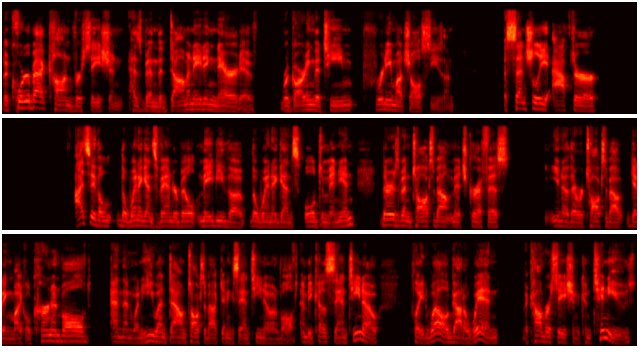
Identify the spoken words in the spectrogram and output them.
the quarterback conversation has been the dominating narrative regarding the team pretty much all season. Essentially, after I'd say the the win against Vanderbilt, maybe the the win against Old Dominion. There's been talks about Mitch Griffis. You know, there were talks about getting Michael Kern involved. And then when he went down, talks about getting Santino involved. And because Santino played well, got a win, the conversation continues.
